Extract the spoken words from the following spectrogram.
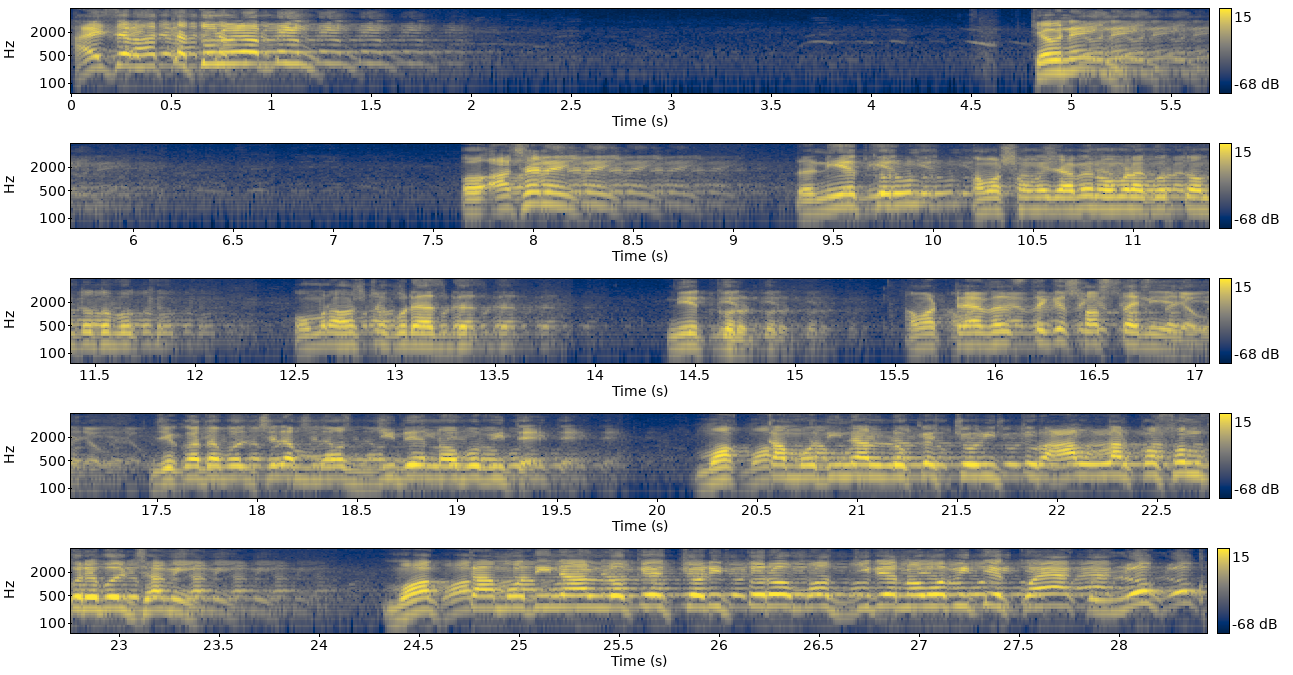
হাজি সাহেব হাতটা তুলুন আপনি। কেউ নেই? ও, আছে নেই? নিয়ত করুন, আমার সঙ্গে যাবেন, ওমরা করতে অন্তত পক্ষে ওমরা হস্ত করে আসবেন। নিয়ত করুন। আমার ট্রাভেলস থেকে সস্তায় নিয়ে যাব। যে কথা বলছিলাম মসজিদে নববীতে। মক্কা মদিনার লোকের চরিত্র আল্লাহর কসম করে বলছি আমি। মক্কা মদিনার লোকের চরিত্র মসজিদে নববীতে কয়েক লক্ষ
